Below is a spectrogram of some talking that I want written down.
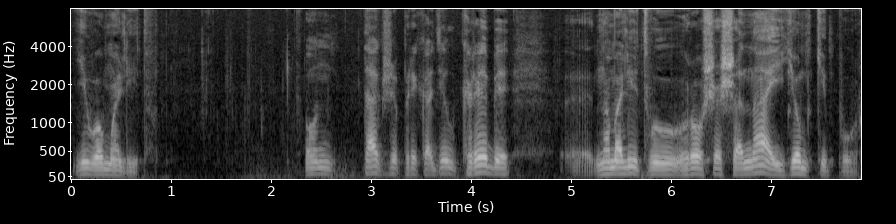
его молитв. Он также приходил к Ребе э, на молитву Роша Шана и Йом-Кипур.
